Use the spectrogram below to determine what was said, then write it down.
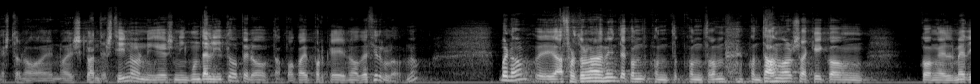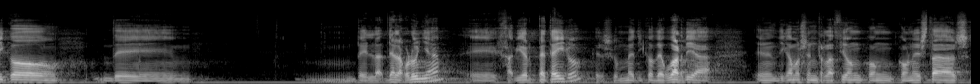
esto no, es clandestino ni es ningún delito, pero tampoco hay por qué no decirlo. ¿no? Bueno, eh, afortunadamente contamos aquí con, con, el médico de, de, la, de Javier Peteiro, que es un médico de guardia digamos, en relación con, estas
